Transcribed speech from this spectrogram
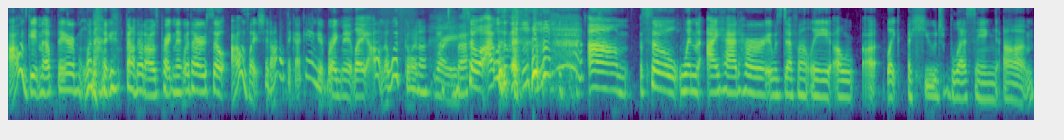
I was getting up there when I found out I was pregnant with her. So I was like, shit, I don't think I can get pregnant. Like, I don't know what's going on. Right. So I was, um, so when I had her, it was definitely a, a like a huge blessing. Um,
